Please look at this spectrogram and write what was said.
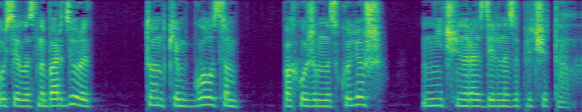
уселась на бордюр и тонким голосом, похожим на скулёж, нечленораздельно запричитала.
